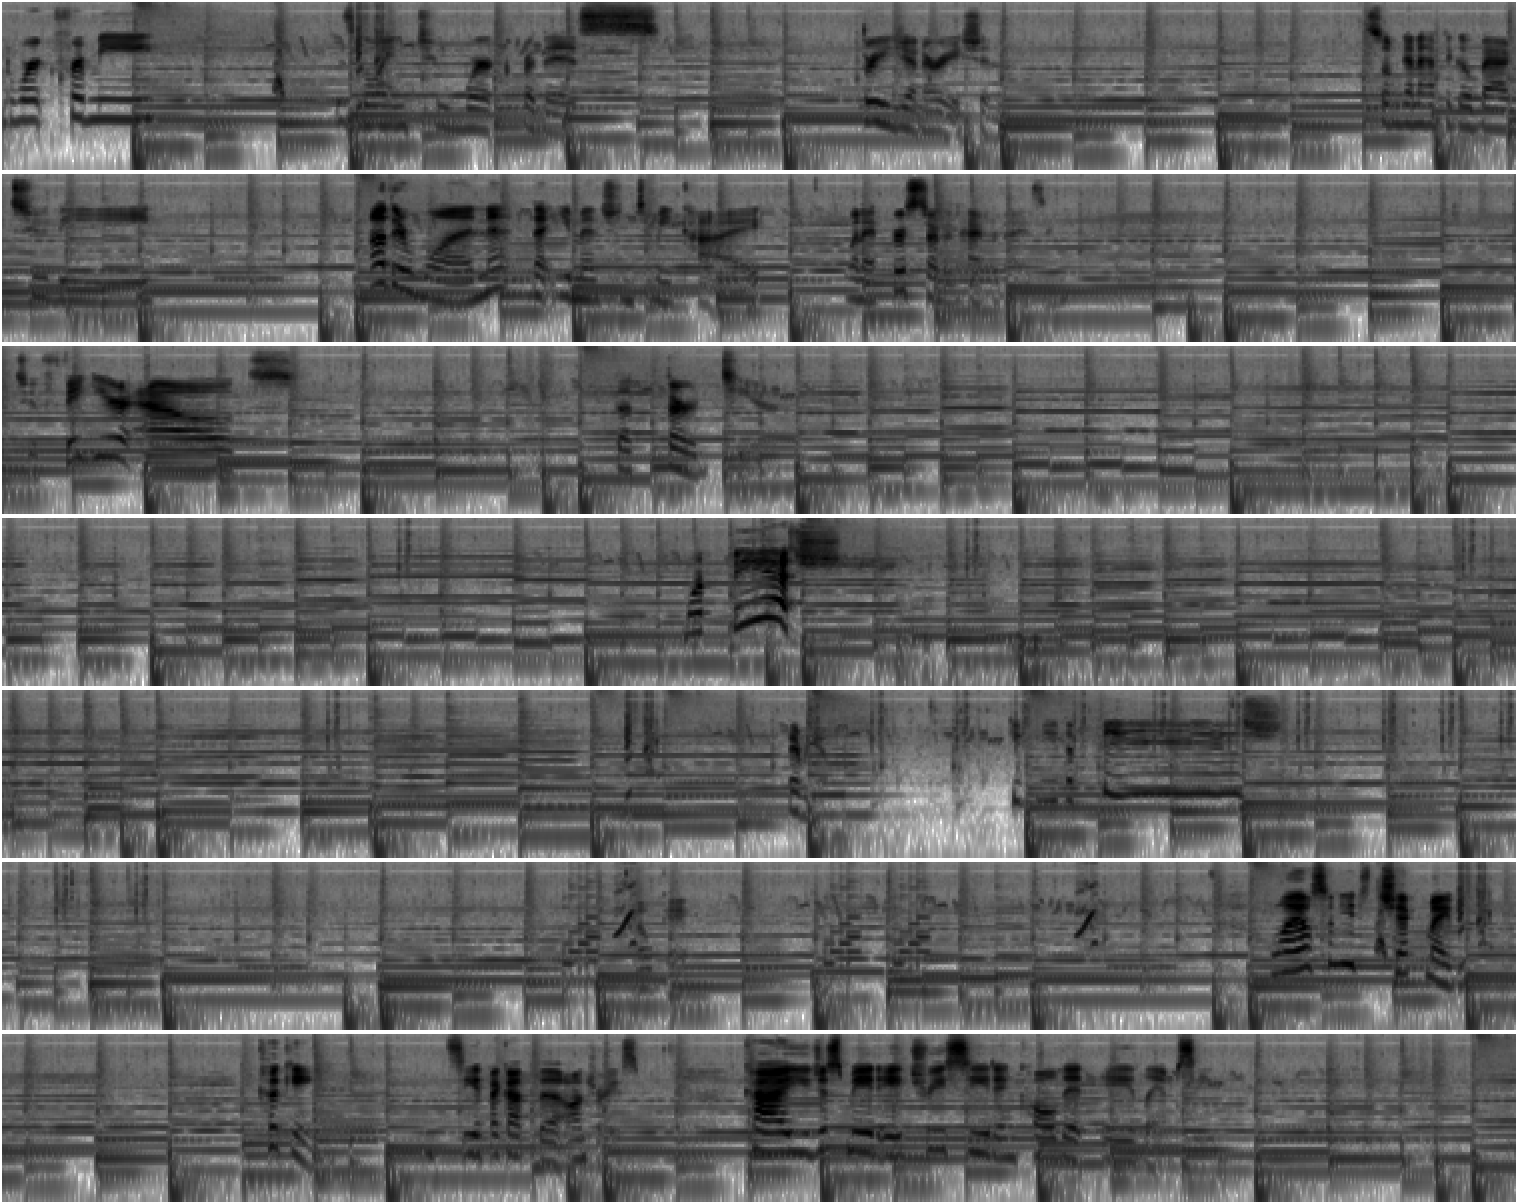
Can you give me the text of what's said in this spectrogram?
would work for me is going to work for this three generation. So I'm gonna have to go back to the other one that you mentioned to me, Kai, when I first started hybridizing. There we go. Give me the fish! Okay. Well, I also need to check my cooking. See if I got the entrees. Kai, you just made a tree seed and called it a lamp seed.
